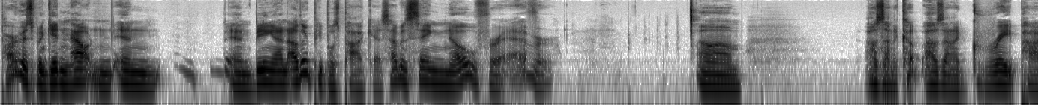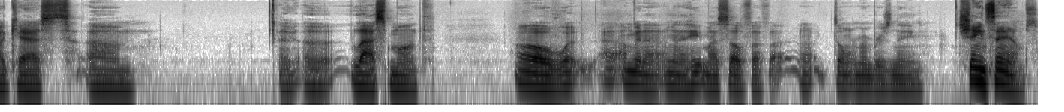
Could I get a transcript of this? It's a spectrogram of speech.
Part of it's been getting out and and and being on other people's podcasts. I've been saying no forever. Um, I was on a I was on a great podcast um, uh, uh, last month. Oh, what I'm gonna I'm gonna hate myself if I don't remember his name. Shane Sams.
